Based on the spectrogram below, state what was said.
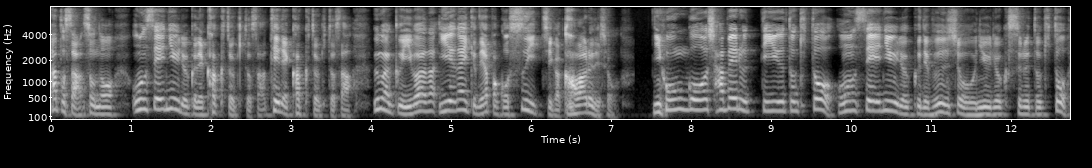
あとさ、その、音声入力で書くときとさ、手で書くときとさ、うまく言わな、言えないけど、やっぱこうスイッチが変わるでしょ。日本語を喋るっていうときと、音声入力で文章を入力するときと、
